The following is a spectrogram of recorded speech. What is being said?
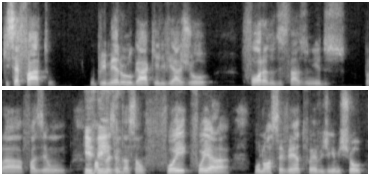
Que isso é fato. O primeiro lugar que ele viajou fora dos Estados Unidos para fazer um, uma apresentação foi, foi a- o nosso evento, foi a Videogame Show.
